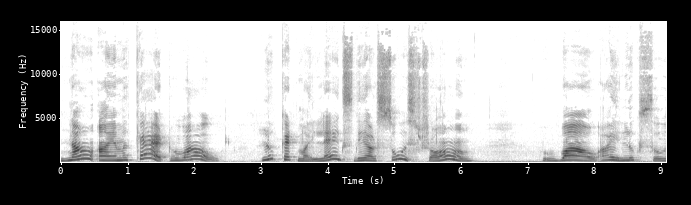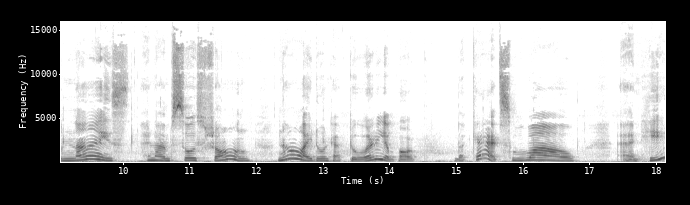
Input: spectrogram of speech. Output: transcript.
Now I am a cat. Wow! Look at my legs, they are so strong. Wow, I look so nice and I'm so strong. Now I don't have to worry about the cats. Wow! And he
